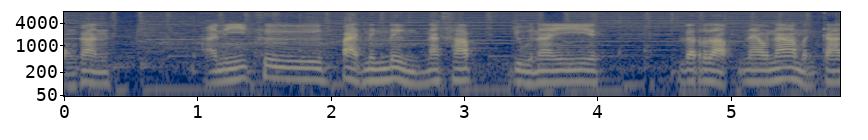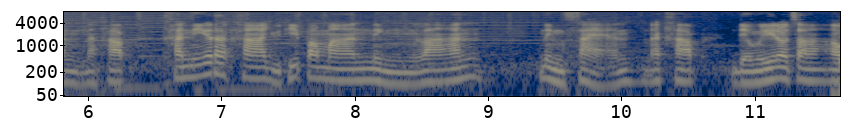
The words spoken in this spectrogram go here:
2 กัน อันนี้คือ 811 นะครับ อยู่ในระดับแนวหน้าเหมือนกันนะครับ คันนี้ราคาอยู่ที่ประมาณ1ล้าน1แสนนะครับ เดี๋ยววันนี้เราจะเอา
